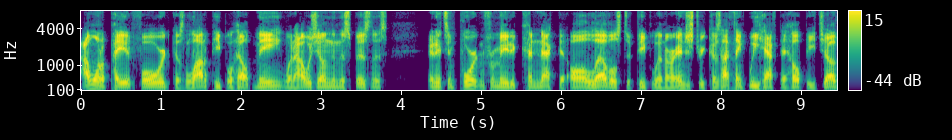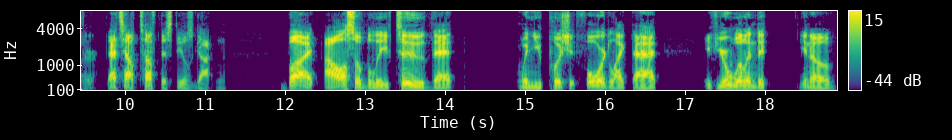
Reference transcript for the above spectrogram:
I want to pay it forward because a lot of people helped me when I was young in this business. And it's important for me to connect at all levels to people in our industry because I think we have to help each other. That's how tough this deal's gotten. But I also believe too that when you push it forward like that, if you're willing to, you know,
